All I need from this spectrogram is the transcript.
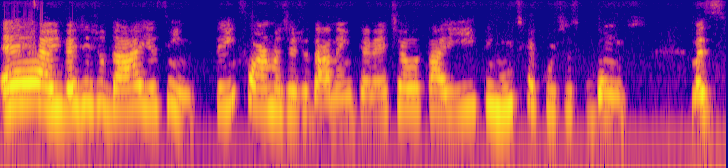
É, ao invés de ajudar, e assim, tem formas de ajudar, né? A internet ela tá aí, tem muitos recursos bons, mas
